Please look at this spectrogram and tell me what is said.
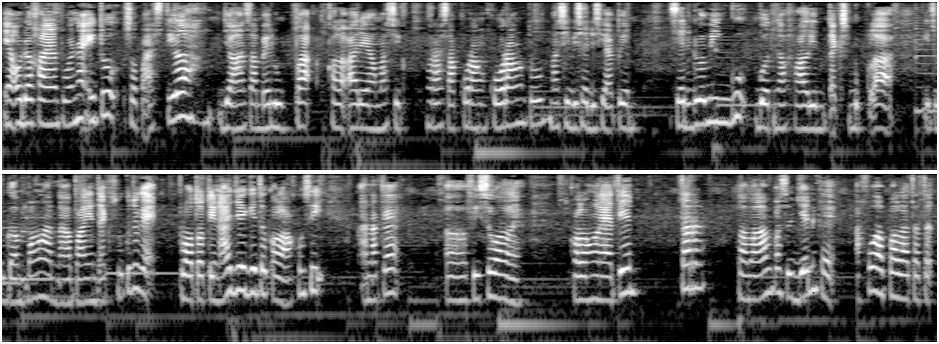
yang udah kalian punya itu so pastilah jangan sampai lupa kalau ada yang masih ngerasa kurang-kurang tuh masih bisa disiapin. Masih ada dua minggu buat ngafalin textbook lah. Itu gampang lah ngafalin textbook tuh kayak plototin aja gitu. Kalau aku sih anaknya uh, visual ya. Kalau ngeliatin ter lama-lama pas ujian kayak aku apalah tata,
